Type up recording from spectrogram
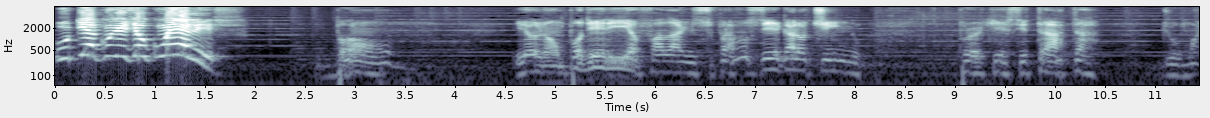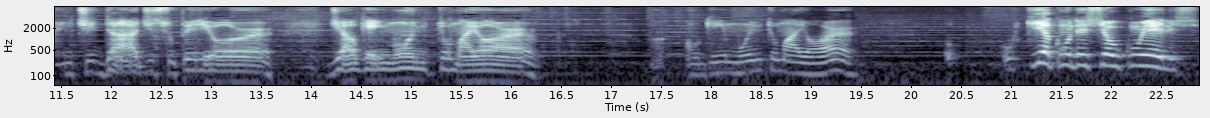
O que aconteceu com eles? Bom, eu não poderia falar isso pra você, garotinho. Porque se trata de uma entidade superior. De alguém muito maior. Alguém muito maior? O, o que aconteceu com eles?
